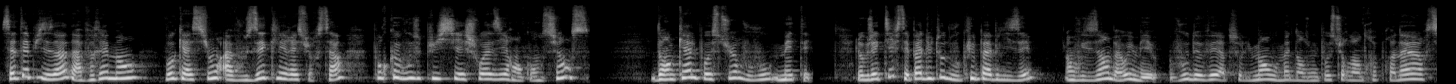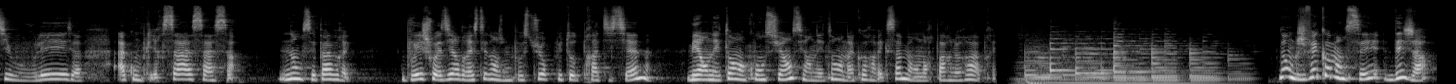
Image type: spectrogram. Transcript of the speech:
Cet épisode a vraiment vocation à vous éclairer sur ça pour que vous puissiez choisir en conscience dans quelle posture vous vous mettez. L'objectif, c'est pas du tout de vous culpabiliser, en vous disant bah oui mais vous devez absolument vous mettre dans une posture d'entrepreneur si vous voulez euh, accomplir ça ça ça non c'est pas vrai vous pouvez choisir de rester dans une posture plutôt de praticienne mais en étant en conscience et en étant en accord avec ça mais on en reparlera après donc je vais commencer déjà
